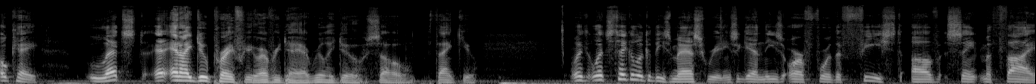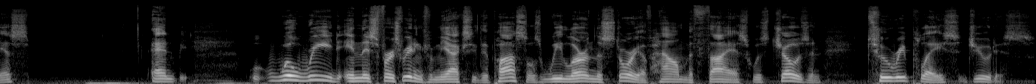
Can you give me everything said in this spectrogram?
okay, let's and I do pray for you every day. I really do. So thank you. Let's take a look at these mass readings. Again, these are for the feast of Saint Matthias, and we'll read in this first reading from the Acts of the Apostles. We learn the story of how Matthias was chosen to replace Judas.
